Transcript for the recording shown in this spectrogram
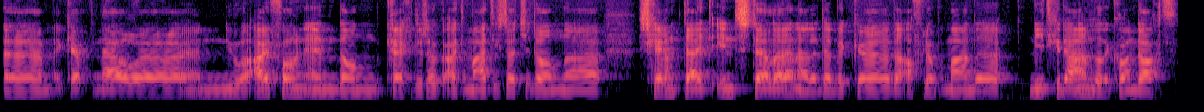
Ehm, ik heb nou eh, een nieuwe iPhone en dan krijg je dus ook automatisch dat je dan eh, schermtijd instellen. Nou, dat heb ik de afgelopen maanden niet gedaan, omdat ik gewoon dacht,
